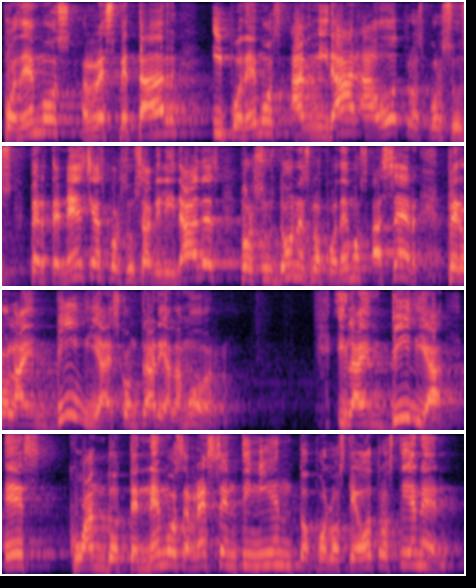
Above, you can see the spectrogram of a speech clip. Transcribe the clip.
Podemos respetar y podemos admirar a otros por sus pertenencias, por sus habilidades, por sus dones, lo podemos hacer. Pero la envidia es contraria al amor. Y la envidia es cuando tenemos resentimiento por los que otros tienen,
